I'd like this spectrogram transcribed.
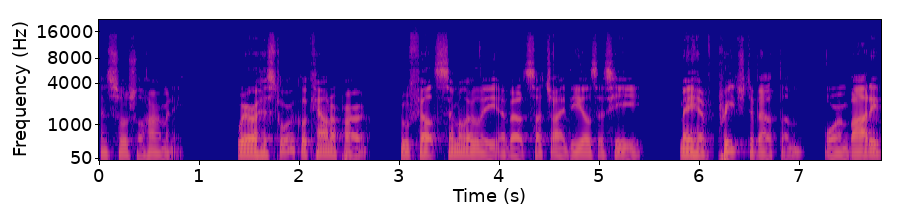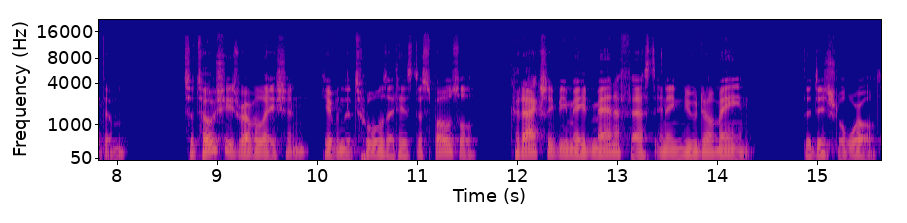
and social harmony where a historical counterpart, who felt similarly about such ideals as he, may have preached about them or embodied them, Satoshi's revelation, given the tools at his disposal, could actually be made manifest in a new domain, the digital world.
